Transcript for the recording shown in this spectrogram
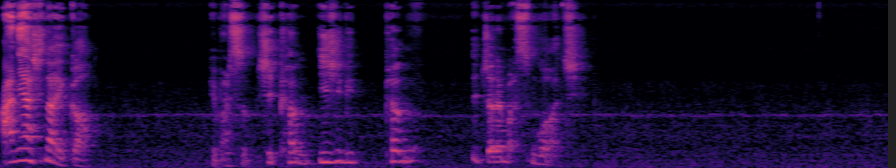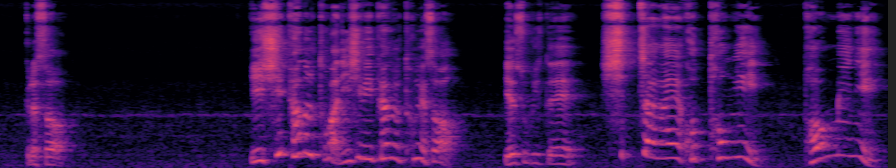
아니하시나이까? 이 말씀, 시편 22편 1절의 말씀과 같이. 그래서 이 시편을 통한 22편을 통해서 예수 그리스도의 십자가의 고통이 범인이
